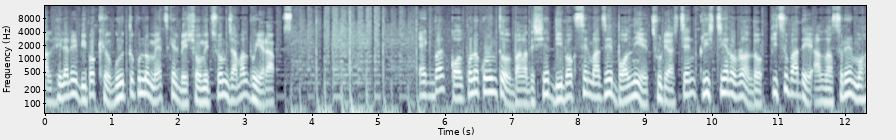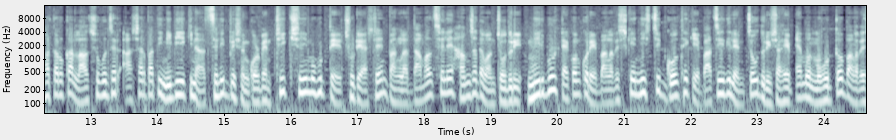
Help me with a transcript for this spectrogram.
আল হিলালের বিপক্ষেও গুরুত্বপূর্ণ ম্যাচ খেলবে সৌমিত সোম, জামাল ভুইয়ারা। একবার কল্পনা করুন তো, বাংলাদেশের ডি বক্সের মাঝে বল নিয়ে ছুটে আসছেন ক্রিস্টিয়ানো রোনালদো। কিছু বাদে আল নাসরের মহাতারকা লাল সবুজের আশার বাতি নিবিয়ে কিনা সেলিব্রেশন করবেন। ঠিক সেই মুহূর্তে ছুটে আসলেন বাংলার দামাল ছেলে হামজা দেওয়ান চৌধুরী। নির্ভুল ট্যাকল করে বাংলাদেশকে নিশ্চিত গোল থেকে বাঁচিয়ে দিলেন চৌধুরী সাহেব। এমন মুহূর্ত বাংলাদেশ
